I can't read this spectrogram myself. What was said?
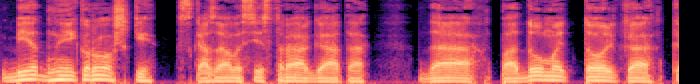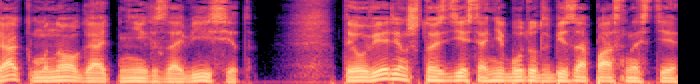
«Бедные крошки», — сказала сестра Агата. «Да, подумать только, как много от них зависит. Ты уверен, что здесь они будут в безопасности?»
